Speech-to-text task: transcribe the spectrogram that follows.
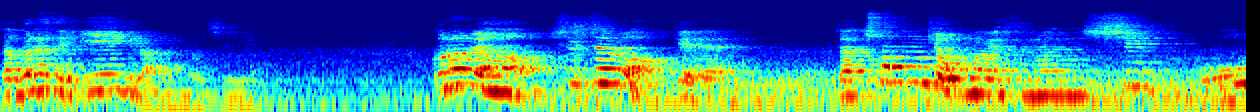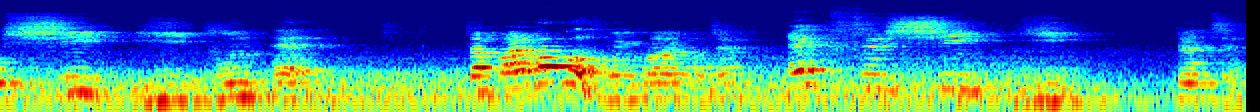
자, 그래서 이 얘기라는 거지. 그러면 실제로 할게. 자, 총 경우의 수는 15C2분의 자, 빨간 거두 개 꺼낼 거지? XC2 됐지?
